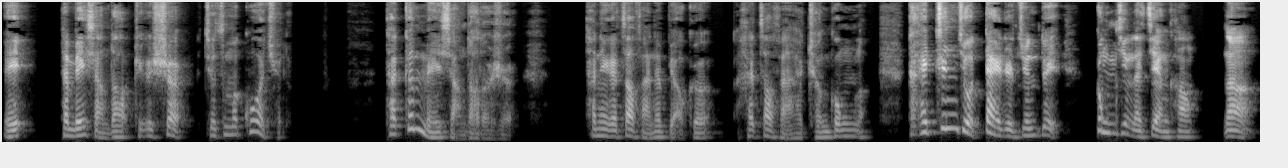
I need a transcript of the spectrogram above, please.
哎，他没想到这个事儿就这么过去了。他更没想到的是，他那个造反的表哥还造反还成功了，他还真就带着军队攻进了建康，那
